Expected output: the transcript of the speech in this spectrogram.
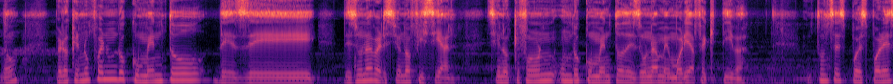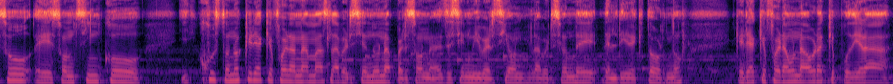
¿no? pero que no fuera un documento desde, desde una versión oficial, sino que fue un, documento desde una memoria afectiva. Entonces, pues por eso eh, son cinco, y justo no quería que fuera nada más la versión de una persona, es decir, mi versión, la versión de, del director, ¿no? Quería que fuera una obra que pudiera,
